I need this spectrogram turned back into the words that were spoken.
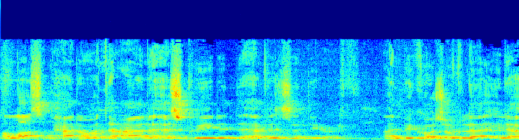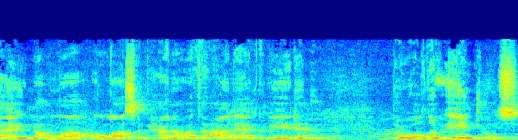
Allah subhanahu wa ta'ala has created the heavens and the earth. And because of La ilaha illallah, Allah subhanahu wa ta'ala has created the world of angels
